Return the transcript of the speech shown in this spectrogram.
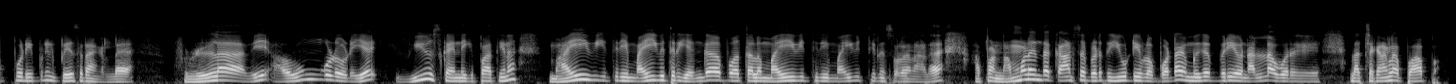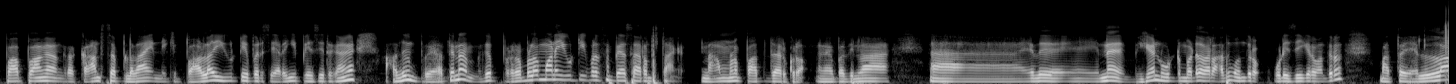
அப்படி இப்படின்னு பேசுகிறாங்கல்ல ஃபுல்லாகவே அவங்களுடைய வியூஸ்க்கு இன்றைக்கி பார்த்தீங்கன்னா மை வித்திரி மை வித்திரி எங்கே பார்த்தாலும் மை வித்திரி மை வித்திரின்னு சொல்கிறனால அப்போ நம்மளும் இந்த கான்செப்ட் எடுத்து யூடியூப்பில் போட்டால் மிகப்பெரிய நல்ல ஒரு லட்சக்கணக்கில் பார்ப்ப பார்ப்பாங்கங்கிற கான்செப்டில் தான் இன்றைக்கி பல யூடியூபர்ஸ் இறங்கி பேசிகிட்டு இருக்காங்க. அதுவும் பார்த்தீங்கன்னா மிக பிரபலமான யூடியூபர்ஸும் பேச ஆரம்பிச்சிட்டாங்க. நாமளும் பார்த்து தான் இருக்கிறோம். பார்த்திங்கன்னா இது என்ன பிகன் விட்டு மட்டும் வர அது வந்துடும் கூடிய சீக்கிரம் வந்துடும் மற்ற எல்லா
